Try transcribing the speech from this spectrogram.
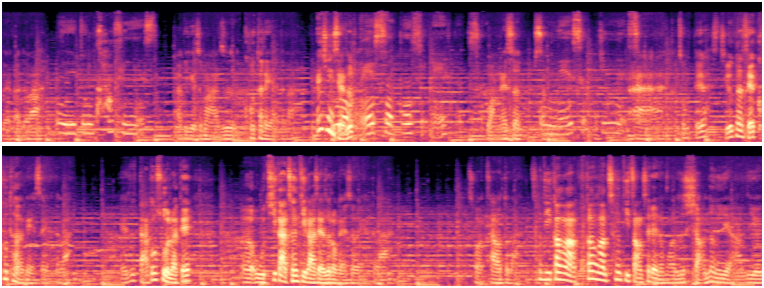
下来了，对伐？还有一种咖啡颜色。咖啡颜色嘛，也是枯脱了呀，对伐？一般性侪是黄颜色跟什么颜色？黄颜色、红颜色、金颜色。哎，搿种对个，就讲侪枯脱个颜色，对伐？但是大多数辣盖呃夏天介、春天介侪是绿颜色个呀，对伐？错，差勿多伐？春天刚刚刚刚春天长出来辰光是小嫩叶，还是有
